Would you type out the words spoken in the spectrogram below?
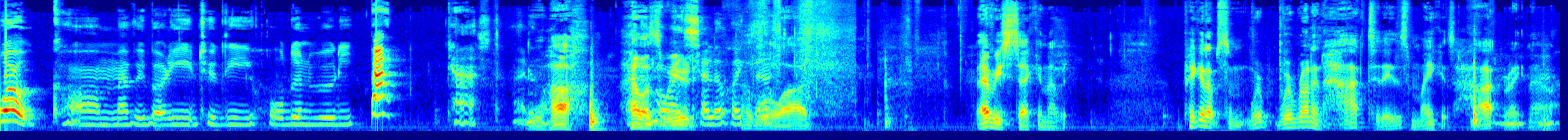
Welcome, everybody, to the Holden Rudy podcast. I don't, Wow, that was weird. like that was that. a little odd. Every second of it. Picking up some. We're we're running hot today. This mic is hot right now.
